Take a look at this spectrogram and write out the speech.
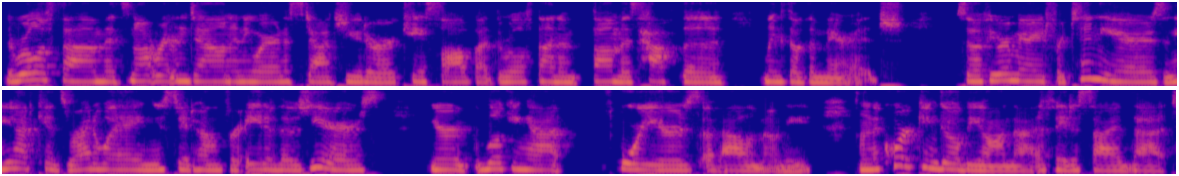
the rule of thumb it's not written down anywhere in a statute or a case law but the rule of thumb, thumb is half the length of the marriage. So if you were married for 10 years and you had kids right away and you stayed home for eight of those years you're looking at four years of alimony. And the court can go beyond that if they decide that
